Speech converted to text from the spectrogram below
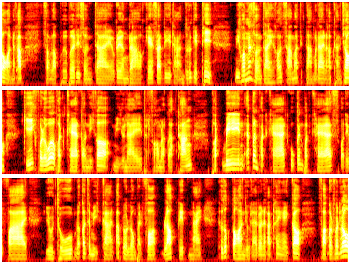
ก่อนนะครับสำหรับเพื่อนๆที่สนใจเรื่องราวเคส e ดี้ทางธุรกิจที่มีความน่าสนใจก็สามารถติดตามมาได้นะครับ ทางช่อง Geek Forever Podcast ตอนนี้ก็มีอยู่ในแพลตฟอร์มหลักๆ ทั้ง Podbean Apple Podcast Google Podcast Spotify YouTube แล้วก็จะมีการอัปโหลดลงแพลตฟอร์ม Blockdit ในทุกๆ ตอนอยู่แล้วด้วยนะครับ ถ้าอย่างไงก็ฝากกด follow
